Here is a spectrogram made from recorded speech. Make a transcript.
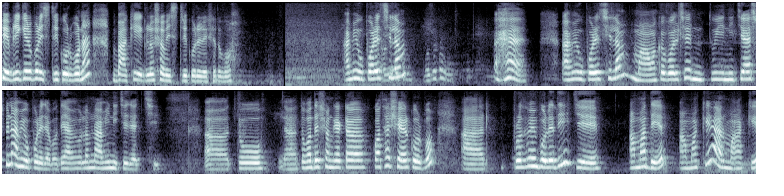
ফেব্রিকের উপর ইস্ত্রি করব না, বাকি এগুলো সব ইস্ত্রি করে রেখে দেবো। আমি উপরে ছিলাম। হ্যাঁ আমি উপরে ছিলাম। মা আমাকে বলছে, তুই নিচে আসবি না, আমি ওপরে যাব। দিয়ে আমি বললাম, না, আমি নিচে যাচ্ছি। তো তোমাদের সঙ্গে একটা কথা শেয়ার করব। আর প্রথমে বলে দিই যে, আমাদের, আমাকে আর মাকে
